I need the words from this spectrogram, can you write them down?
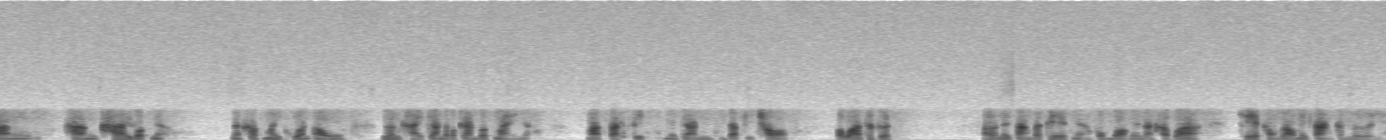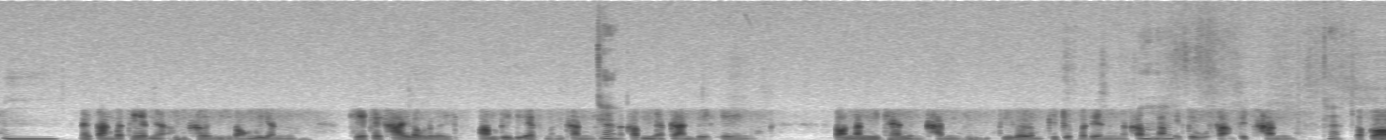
ทางทางค่ายรถเนี่ยนะครับ ไม่ควรเอาเงื่อนไขการรับประกันรถใหม่เนี่ย มาตัดสิทธิ์ในการรับผิดชอบ เพราะว่าถ้าเกิดในต่างประเทศเนี่ย ผมบอกเลยนะครับ ว่าเคสของเราไม่ต่างกันเลยในต่างประเทศเนี่ย เคยมีร้องเรียนเคสคล้าย ๆ เราเลยปั๊ม ABS เหมือนกันนะครับ มีอาการเบรกเอง ตอนนั้นมีแค่หนึ่งคันที่เริ่มที่จุดประเด็นนะครับนำไปสู่สามสิบคัน แล้วก็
